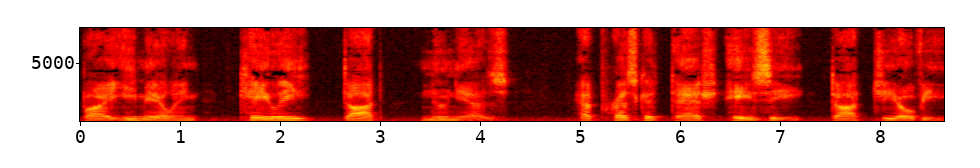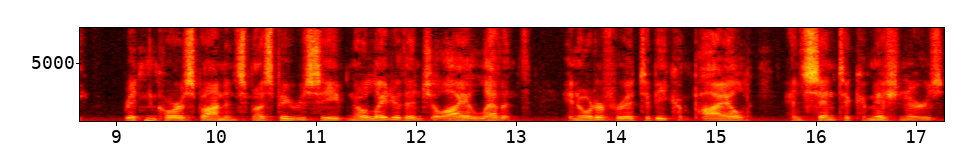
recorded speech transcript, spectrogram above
by emailing kaylee.nunez at prescott-az.gov. Written correspondence must be received no later than July 11th in order for it to be compiled and sent to commissioners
